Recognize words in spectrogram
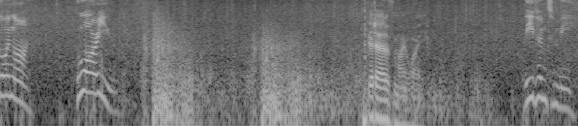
going on? Who are you? Get out of my way. Leave him to me.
